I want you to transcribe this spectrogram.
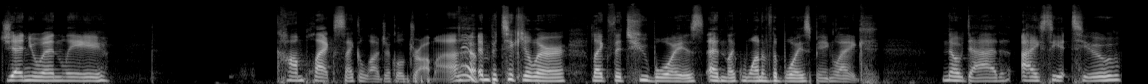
genuinely complex psychological drama. Yeah. In particular, like the two boys and like one of the boys being like. No, dad, I see it too.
